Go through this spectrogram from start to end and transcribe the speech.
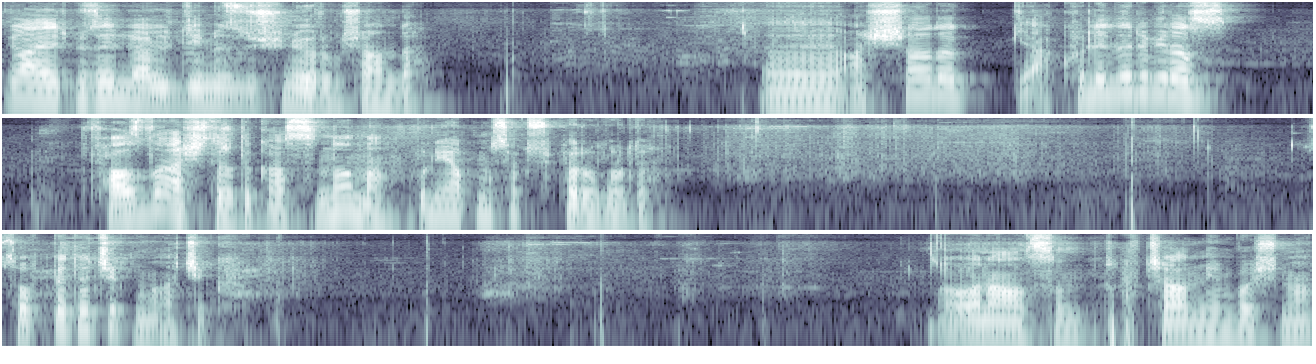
Gayet güzel ilerleyeceğimizi düşünüyorum şu anda. Ee, aşağıda ya kuleleri biraz fazla açtırdık aslında ama bunu yapmasak süper olurdu. Sohbet açık mı? Açık. Onu alsın. Çalmayayım boşuna.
